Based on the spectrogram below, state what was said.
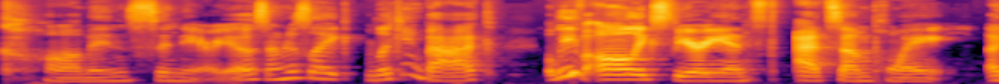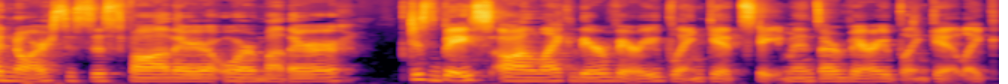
common scenarios. I'm just like looking back, we've all experienced at some point a narcissist father or mother just based on like their very blanket statements or very blanket like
